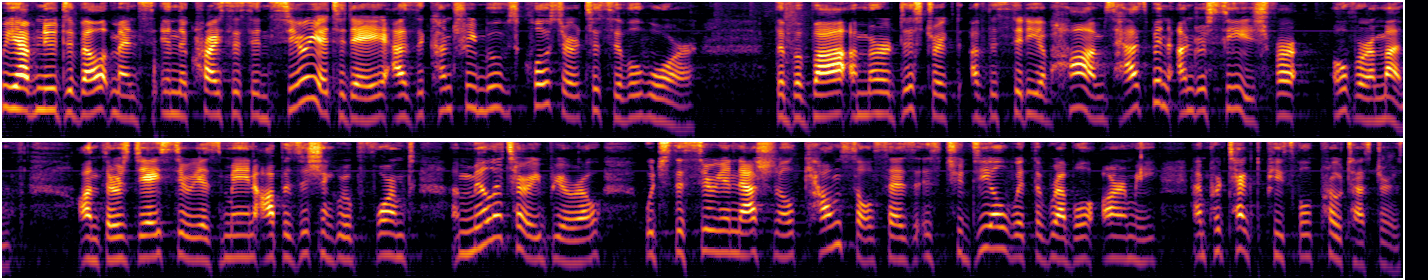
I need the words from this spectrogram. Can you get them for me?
We have new developments in the crisis in Syria today as the country moves closer to civil war. The Baba Amr district of the city of Homs has been under siege for over a month. On Thursday, Syria's main opposition group formed a military bureau, which the Syrian National Council says is to deal with the rebel army and protect peaceful protesters.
